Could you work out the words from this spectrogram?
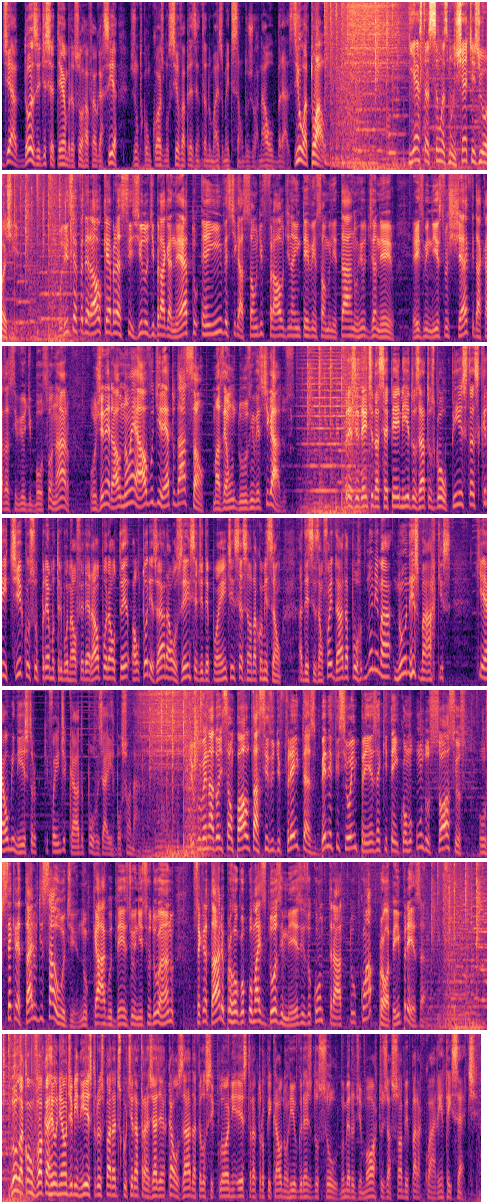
dia 12 de setembro. Eu sou Rafael Garcia, junto com Cosmo Silva, apresentando mais uma edição do Jornal Brasil Atual. E estas são as manchetes de hoje. Polícia Federal quebra sigilo de Braga Neto em investigação de fraude na intervenção militar no Rio de Janeiro. Ex-ministro-chefe da Casa Civil de Bolsonaro, o general não é alvo direto da ação, mas é um dos investigados. Presidente da CPMI dos atos golpistas critica o Supremo Tribunal Federal por autorizar a ausência de depoente em sessão da comissão. A decisão foi dada por Nunes Marques, que é o ministro que foi indicado por Jair Bolsonaro. E o governador de São Paulo, Tarcísio de Freitas, beneficiou a empresa que tem como um dos sócios o secretário de Saúde. No cargo desde o início do ano, o secretário prorrogou por mais 12 meses o contrato com a própria empresa. Lula convoca a reunião de ministros para discutir a tragédia causada pelo ciclone extratropical no Rio Grande do Sul. O número de mortos já sobe para 47.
